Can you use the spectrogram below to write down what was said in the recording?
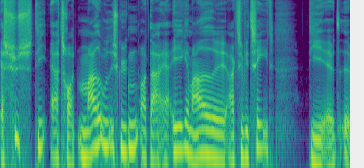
jeg synes, de er trådt meget ud i skyggen, og der er ikke meget øh, aktivitet. De øh, øh,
